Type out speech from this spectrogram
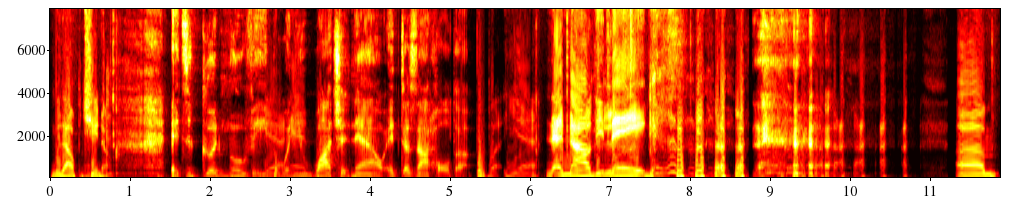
with Al Pacino. It's a good movie, Yeah, but when you watch it now, it does not hold up. But yeah, and now the leg. um,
